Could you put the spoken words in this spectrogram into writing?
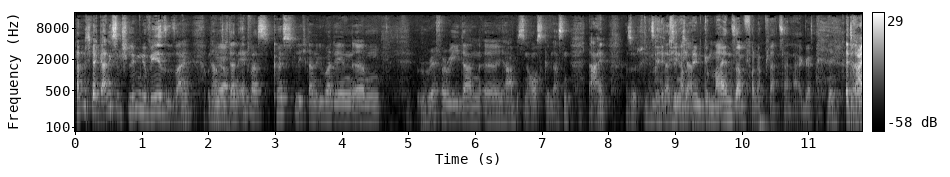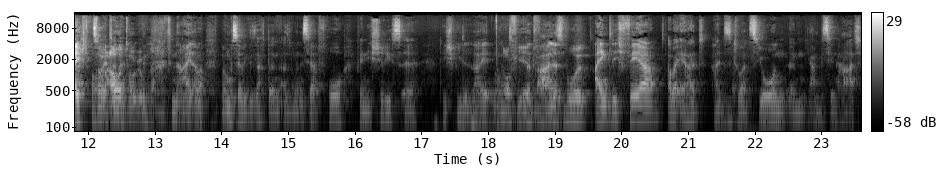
kann es ja gar nicht so schlimm gewesen sein. Und haben Ja. sich dann etwas köstlich dann über den ähm, Referee dann äh, ja ein bisschen ausgelassen. Nein, also Schiedsrichter Die sind haben ja... den gemeinsam von der Platzanlage Es reicht zum heute, Auto ne? gebracht. Nein, aber man muss ja wie gesagt dann, also man ist ja froh, wenn die Schiris äh, die Spiele leiten. Und das war Fall. alles wohl eigentlich fair, aber er hat halt Situationen ähm, ja ein bisschen hart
